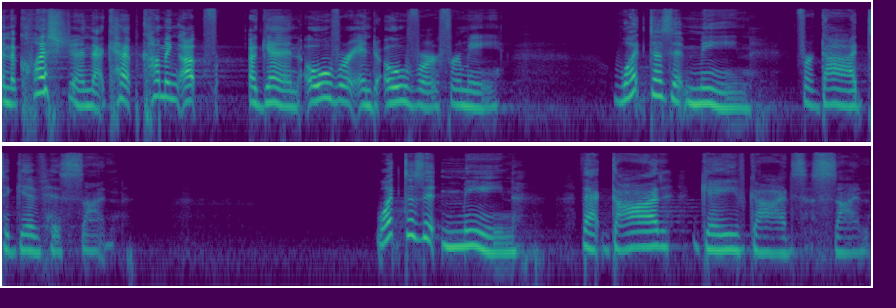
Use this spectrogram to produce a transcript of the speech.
And the question that kept coming up again over and over for me what does it mean for God to give his son? What does it mean that God gave God's son?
